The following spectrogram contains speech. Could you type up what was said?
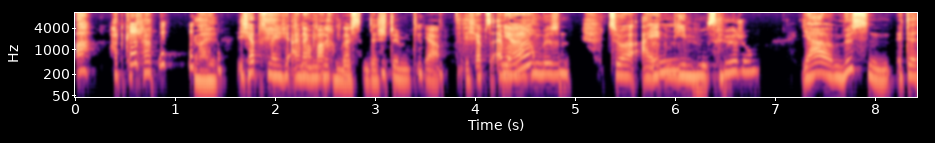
Ah, hat geklappt. Geil. Ich habe es nämlich einmal machen müssen, das stimmt. Ja, ich habe es einmal ja? machen müssen zur Einführung ja, müssen. Da,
